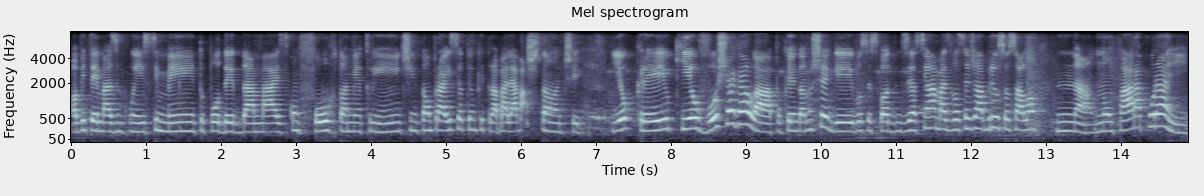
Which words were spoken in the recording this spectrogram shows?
obter mais conhecimento, poder dar mais conforto à minha cliente. Então, para isso eu tenho que trabalhar bastante. E eu creio que eu vou chegar lá, porque eu ainda não cheguei. Vocês podem dizer assim: "Ah, mas você já abriu o seu salão?" Não, não para por aí.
